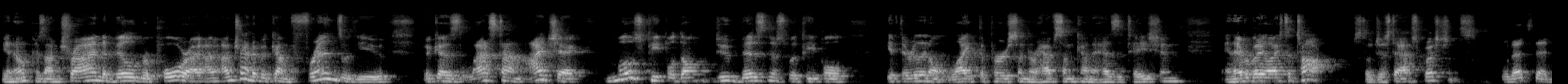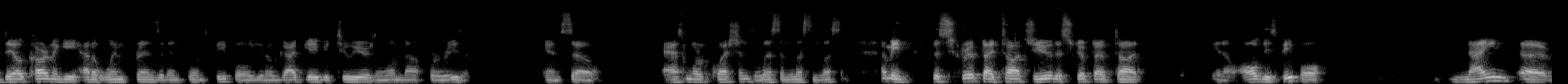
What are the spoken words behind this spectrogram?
you know, because I'm trying to build rapport. I, I'm trying to become friends with you because last time I checked, most people don't do business with people if they really don't like the person or have some kind of hesitation. And everybody likes to talk. So just ask questions. Well, that's that Dale Carnegie, How to Win Friends and Influence People. You know, God gave you two ears and one mouth for a reason. And so ask more questions, listen, listen, listen. I mean, the script I taught you, the script I've taught, you know, all these people, nine, uh,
